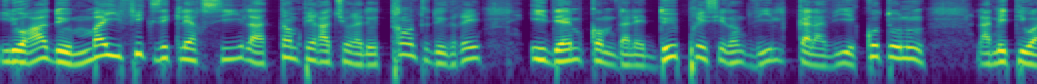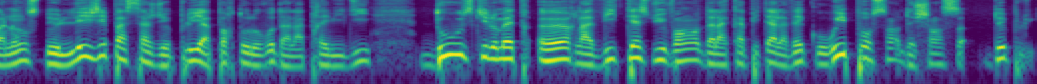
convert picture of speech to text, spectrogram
il y aura de magnifiques éclaircies. La température est de 30 degrés, idem comme dans les deux précédentes villes, Calavi et Cotonou. La météo annonce de légers passages de pluie à Porto Novo dans l'après-midi, 12 km heure, la vitesse du vent dans la capitale avec 8% de chance de pluie.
